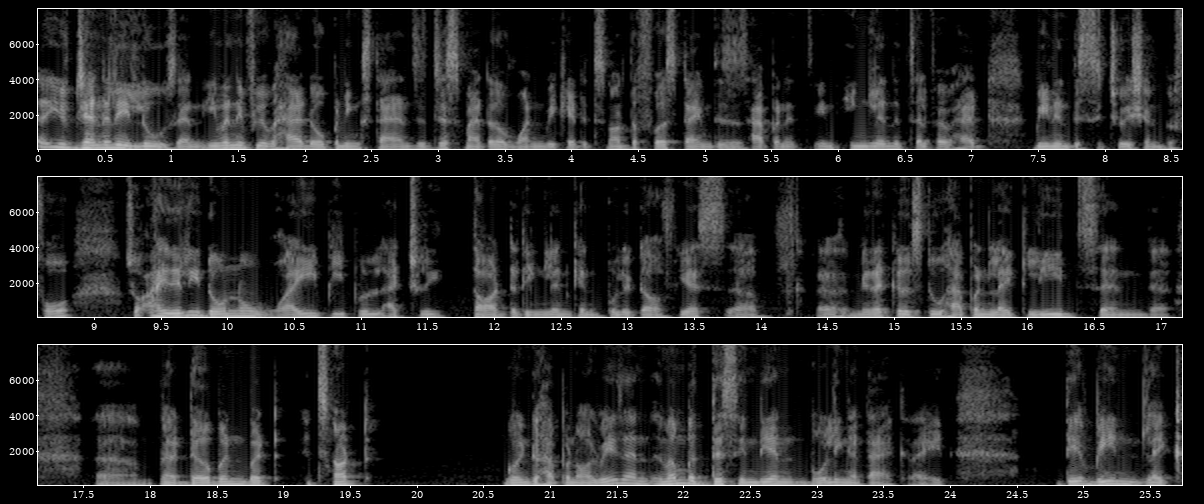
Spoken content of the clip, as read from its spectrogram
uh, you generally lose. And even if you've had opening stands, it's just matter of one wicket. It's not the first time this has happened. It's in England itself i've had been in this situation before. So I really don't know why people actually thought that England can pull it off. Yes, uh, uh, miracles do happen like Leeds and uh, um, uh, Durban, but it's not going to happen always. And remember this Indian bowling attack, right? They've been like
